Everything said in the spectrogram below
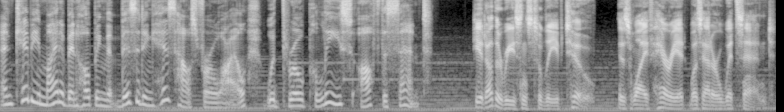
and Kibbe might have been hoping that visiting his house for a while would throw police off the scent. He had other reasons to leave, too. His wife Harriet was at her wits' end.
